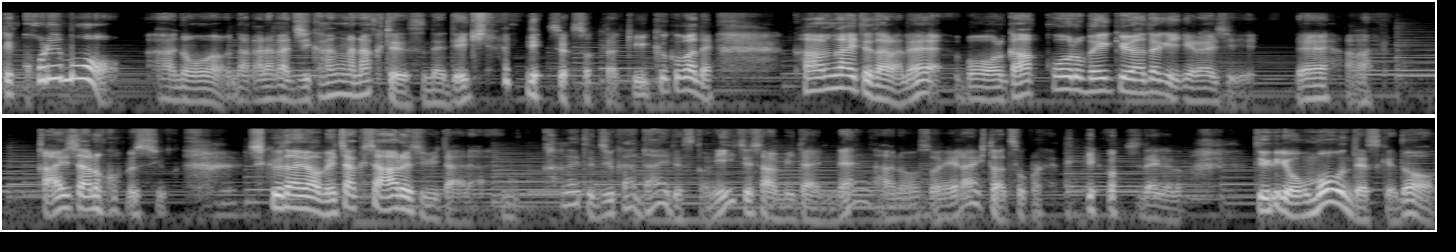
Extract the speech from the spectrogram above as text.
で、これも、あの、なかなか時間がなくてですね、できないんですよ。そんな究極まで考えてたらね、もう学校の勉強やんなきゃいけないし、ね、あの会社のこの宿題はめちゃくちゃあるし、みたいな。考えて時間ないですと。ニーチェさんみたいにね、あの、そう、偉い人はそこでできるかもしれないけど、っていうふうに思うんですけど、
